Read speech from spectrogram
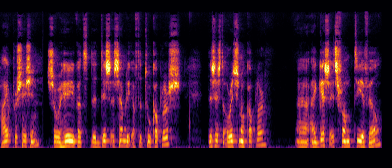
high precision. So here you got the disassembly of the two couplers. This is the original coupler. Uh, I guess it's from TFL.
